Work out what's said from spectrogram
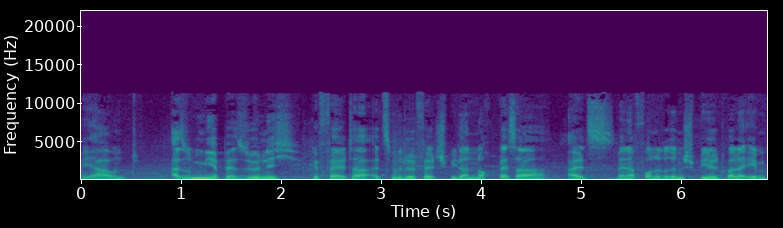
Ja, und also mir persönlich gefällt er als Mittelfeldspieler noch besser, als wenn er vorne drin spielt, weil er eben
